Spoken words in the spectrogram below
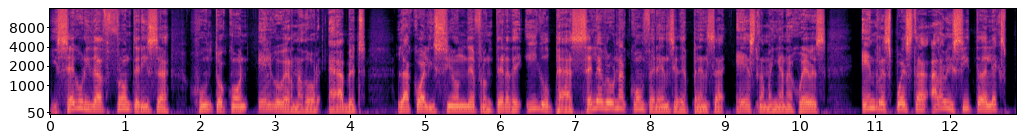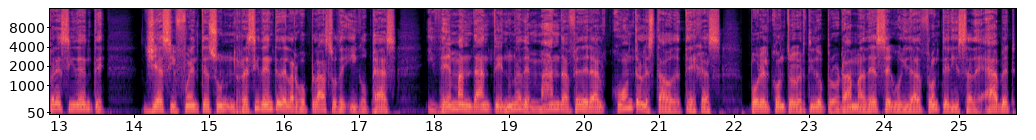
y seguridad fronteriza junto con el gobernador Abbott. La coalición de frontera de Eagle Pass celebró una conferencia de prensa esta mañana jueves en respuesta a la visita del expresidente. Jesse Fuentes, un residente de largo plazo de Eagle Pass y demandante en una demanda federal contra el estado de Texas por el controvertido programa de seguridad fronteriza de Abbott,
